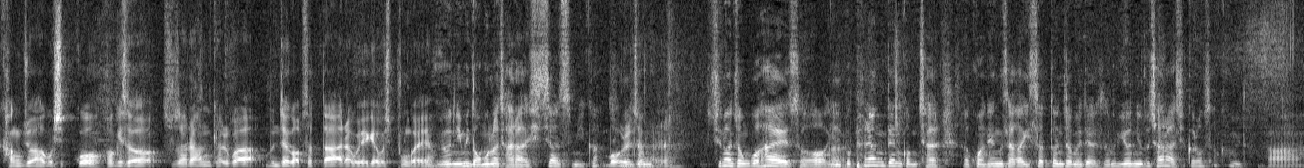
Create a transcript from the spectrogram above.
강조하고 싶고 거기서 수사를 한 결과 문제가 없었다라고 얘기하고 싶은 거예요. 의원님이 너무나 잘 아시지 않습니까? 뭘 잘 알아요? 지난 정부 하에서 네. 일부 편향된 검찰권 행사가 있었던 점에 대해서는 위원님도 잘 아실 거라고 생각합니다. 아,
